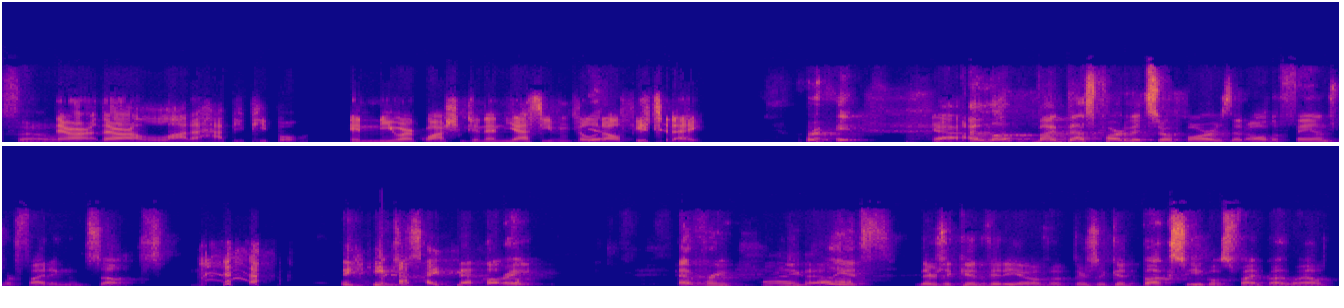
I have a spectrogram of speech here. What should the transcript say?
So there are there are a lot of happy people in New York, Washington, and yes, even Philadelphia today. right. Yeah. I love my best part of it so far is that all the fans were fighting themselves. yeah is I know. Great. Every I usually know. it's there's a good video of a there's a good Bucks Eagles fight by the way. I'll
